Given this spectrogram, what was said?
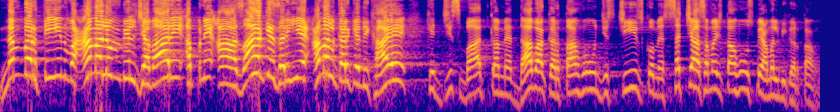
نمبر تین، وہ عمل بل جواری اپنے اعضا کے ذریعے عمل کر کے دکھائے کہ جس بات کا میں دعوی کرتا ہوں، جس چیز کو میں سچا سمجھتا ہوں، اس پہ عمل بھی کرتا ہوں۔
